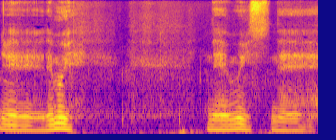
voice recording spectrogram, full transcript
うねえ眠い。眠いっすね。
